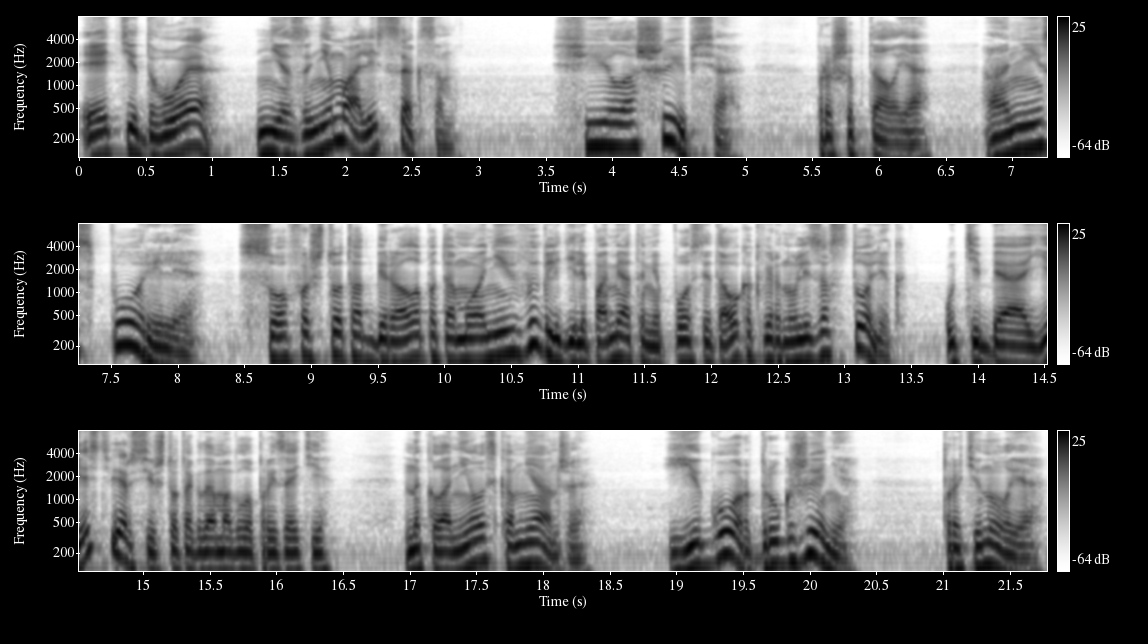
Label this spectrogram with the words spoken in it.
Эти двое не занимались сексом». «Фил ошибся», – прошептал я. «Они спорили». Софа что-то отбирала, потому они и выглядели помятыми после того, как вернулись за столик. «У тебя есть версии, что тогда могло произойти?» Наклонилась ко мне Анжи. «Егор, друг Жени», – протянула я.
